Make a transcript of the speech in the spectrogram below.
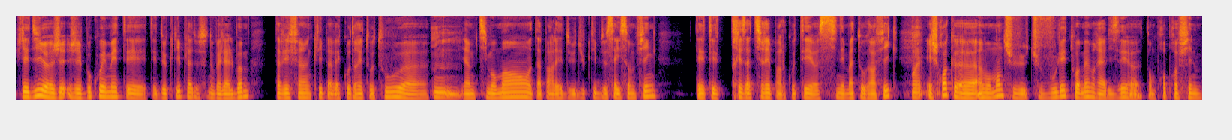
Je l'ai dit, euh, j'ai beaucoup aimé tes, tes, deux clips là, de ce nouvel album. Tu avais fait un clip avec Audrey Tautou euh, mm. il y a un petit moment. Tu as parlé du, clip de Say Something. Étais très attiré par le côté euh, cinématographique. Et je crois qu'à un moment, tu, tu voulais toi-même réaliser euh, ton propre film.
